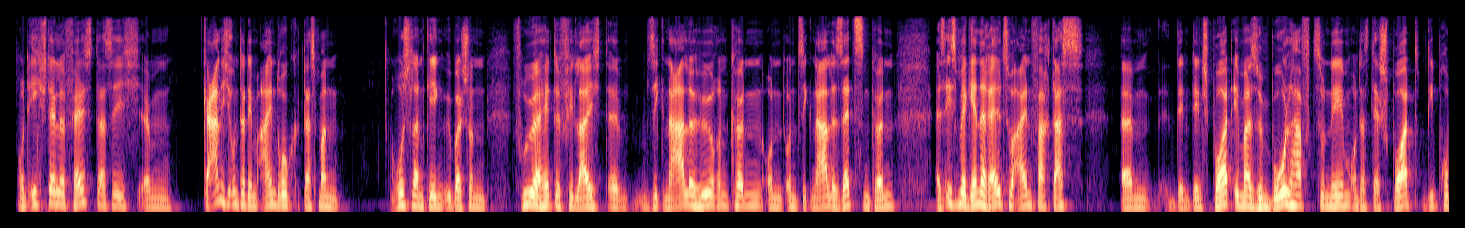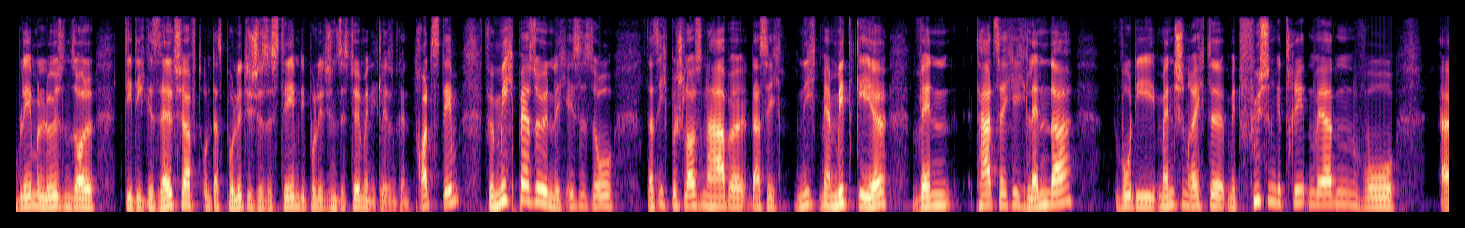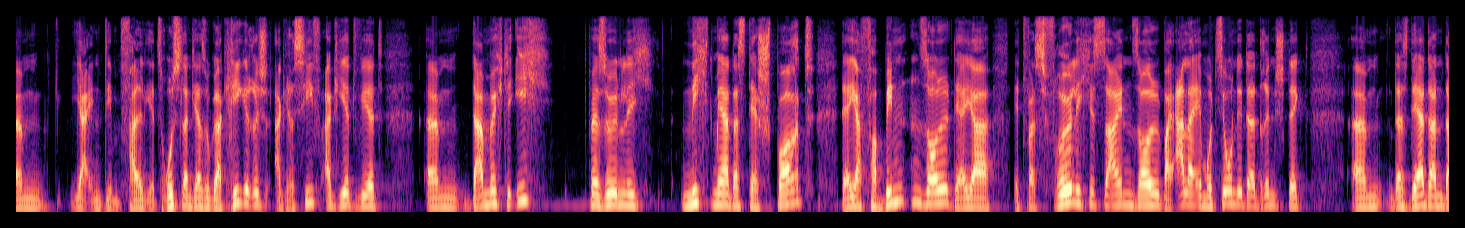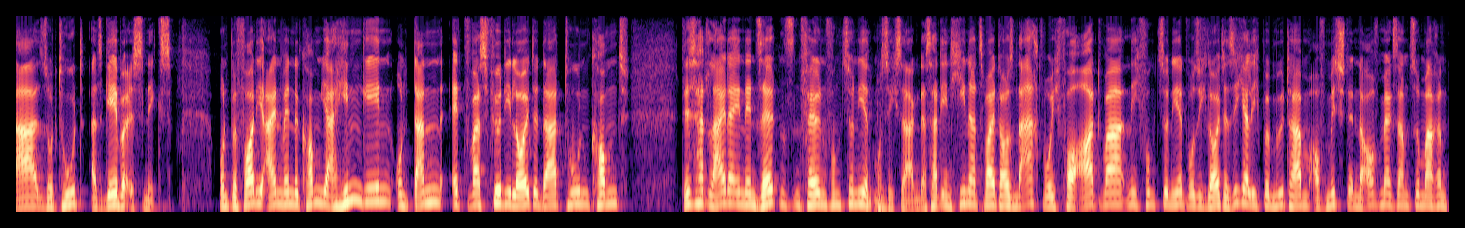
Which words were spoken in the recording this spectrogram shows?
Und ich stelle fest, dass ich ähm, gar nicht unter dem Eindruck, dass man Russland gegenüber schon früher hätte vielleicht äh, Signale hören können und, und Signale setzen können. Es ist mir generell zu einfach, das ähm, den, den Sport immer symbolhaft zu nehmen und dass der Sport die Probleme lösen soll, die die Gesellschaft und das politische System, die politischen Systeme nicht lösen können. Trotzdem, für mich persönlich ist es so, dass ich beschlossen habe, dass ich nicht mehr mitgehe, wenn tatsächlich Länder, wo die Menschenrechte mit Füßen getreten werden, wo ähm, ja in dem Fall jetzt Russland ja sogar kriegerisch aggressiv agiert wird, ähm, da möchte ich persönlich nicht mehr, dass der Sport, der ja verbinden soll, der ja etwas Fröhliches sein soll, bei aller Emotion, die da drin steckt, ähm, dass der dann da so tut, als gäbe es nichts. Und bevor die Einwände kommen, ja hingehen und dann etwas für die Leute da tun kommt, das hat leider in den seltensten Fällen funktioniert, muss ich sagen. Das hat in China 2008, wo ich vor Ort war, nicht funktioniert, wo sich Leute sicherlich bemüht haben, auf Missstände aufmerksam zu machen.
